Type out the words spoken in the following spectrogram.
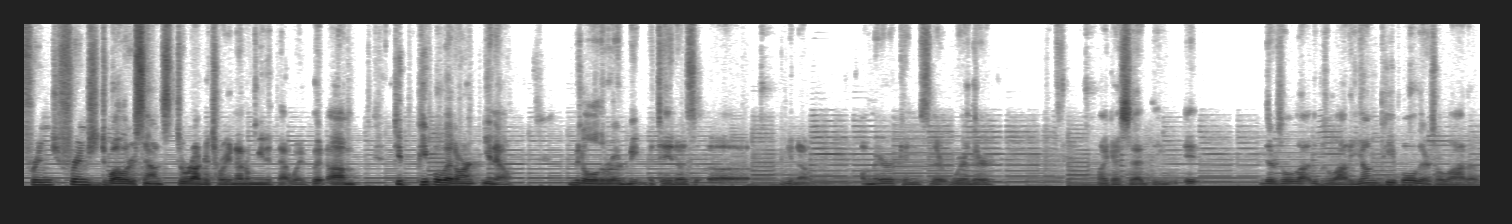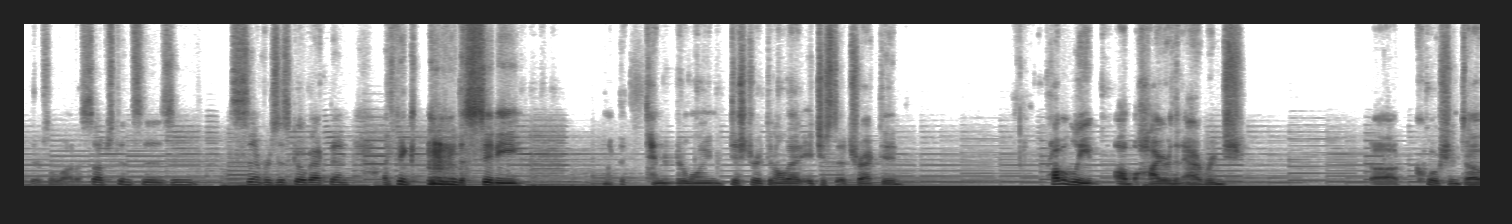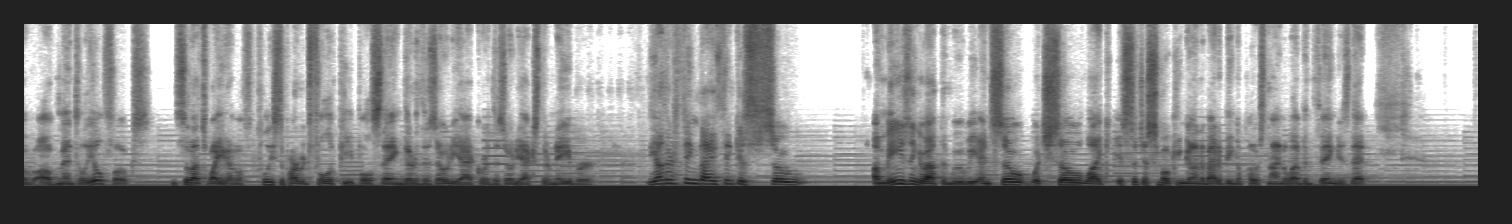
fringe fringe dwellers sounds derogatory, and I don't mean it that way, but um, pe- people that aren't you know middle of the road meat and potatoes, uh, you know, Americans. Where they're, like I said, the it. There's a lot. There's a lot of young people. There's a lot of there's a lot of substances in San Francisco back then. I think the city, like the Tenderloin district and all that, it just attracted probably a higher than average uh, quotient of, of mentally ill folks. And so that's why you have a police department full of people saying they're the Zodiac or the Zodiac's their neighbor. The other thing that I think is so amazing about the movie and so which so like is such a smoking gun about it being a post 9-11 thing is that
